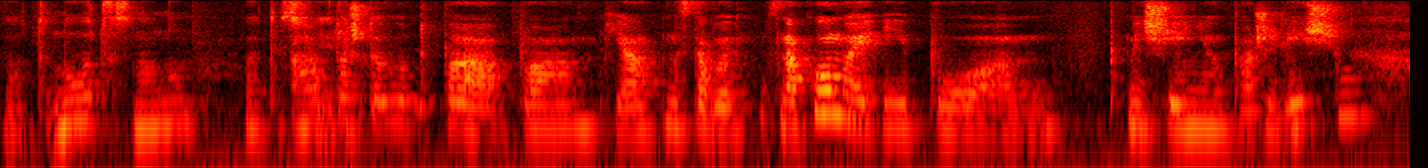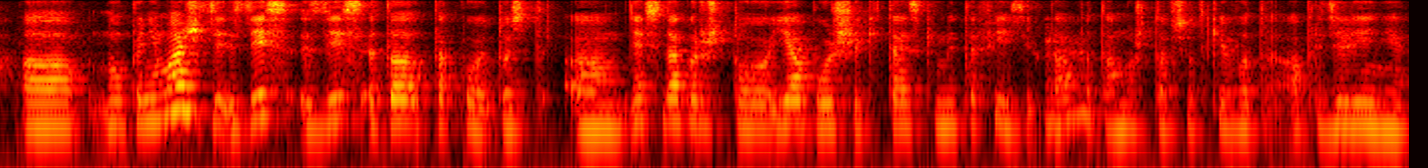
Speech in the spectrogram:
Вот. Ну вот в основном в этой А сфере. то, что вот по, по я, мы с тобой знакомы и по помещению, по жилищу. А, ну, понимаешь, здесь, здесь, это такое. То есть а, я всегда говорю, что я больше китайский метафизик, да, Мгм. потому что все-таки вот определение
